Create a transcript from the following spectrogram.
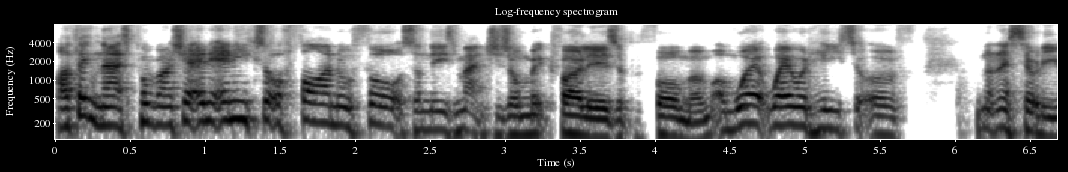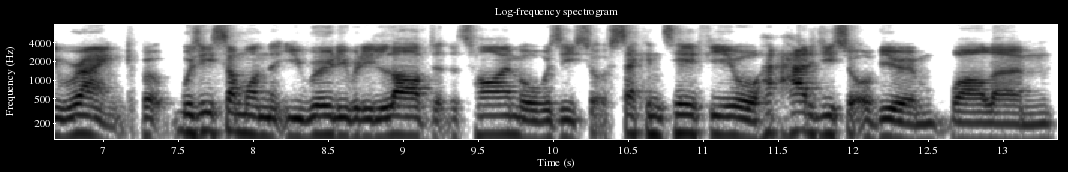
I think that's pretty much it. Any, any sort of final thoughts on these matches on Mick Foley as a performer? And where, where would he sort of, not necessarily rank, but was he someone that you really, really loved at the time? Or was he sort of second tier for you? Or how did you sort of view him while, um,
